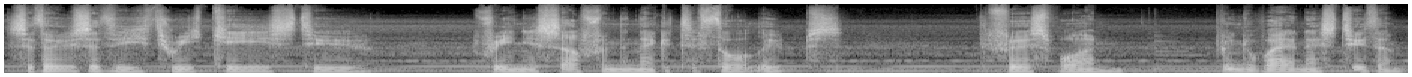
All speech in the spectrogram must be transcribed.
So, those are the three keys to freeing yourself from the negative thought loops. The first one, bring awareness to them.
